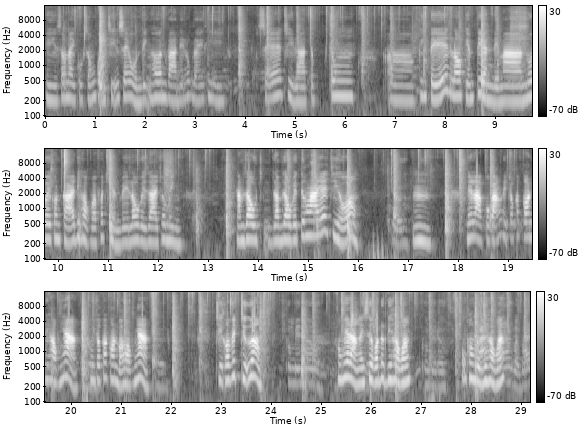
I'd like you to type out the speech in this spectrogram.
Thì sau này cuộc sống của anh chị sẽ ổn định hơn và đến lúc đấy thì sẽ chỉ là tập trung ờ, kinh tế lo kiếm tiền để mà nuôi con cái đi học và phát triển về lâu về dài cho mình. Làm giàu làm giàu về tương lai ấy chị hiểu không? Hiểu rồi. Ừ. Nên là cố gắng để cho các con đi học nhá không cho các con bỏ học nhá chị có viết chữ không? Không biết đâu. Không biết à? Ngày xưa có được đi học không? Không được đâu. Cũng không được đi học á. và bác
